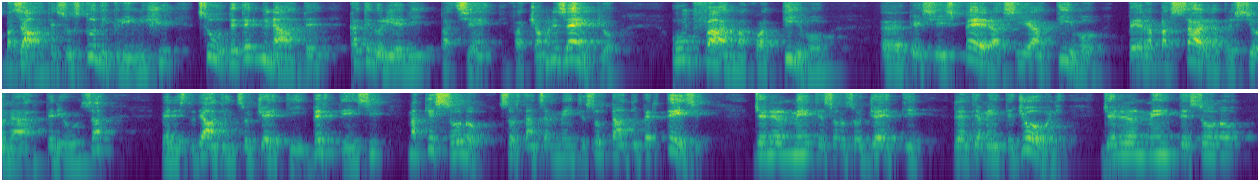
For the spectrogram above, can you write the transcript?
basate su studi clinici su determinate categorie di pazienti. Facciamo un esempio, un farmaco attivo eh, che si spera sia attivo per abbassare la pressione arteriosa, viene studiato in soggetti ipertesi, ma che sono sostanzialmente soltanto ipertesi. Generalmente sono soggetti relativamente giovani, generalmente sono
